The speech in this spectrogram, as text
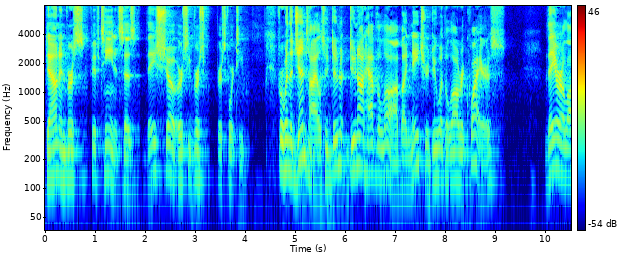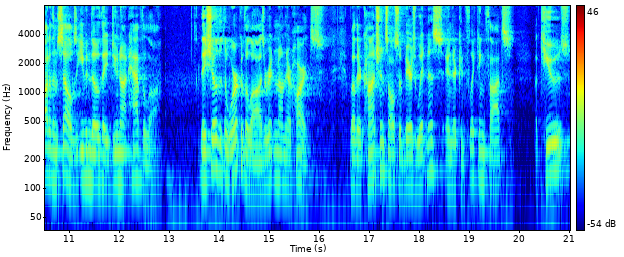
Down in verse 15, it says, They show, or see, verse, verse 14. For when the Gentiles who do not, do not have the law by nature do what the law requires, they are a law to themselves, even though they do not have the law. They show that the work of the law is written on their hearts, while their conscience also bears witness, and their conflicting thoughts accuse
